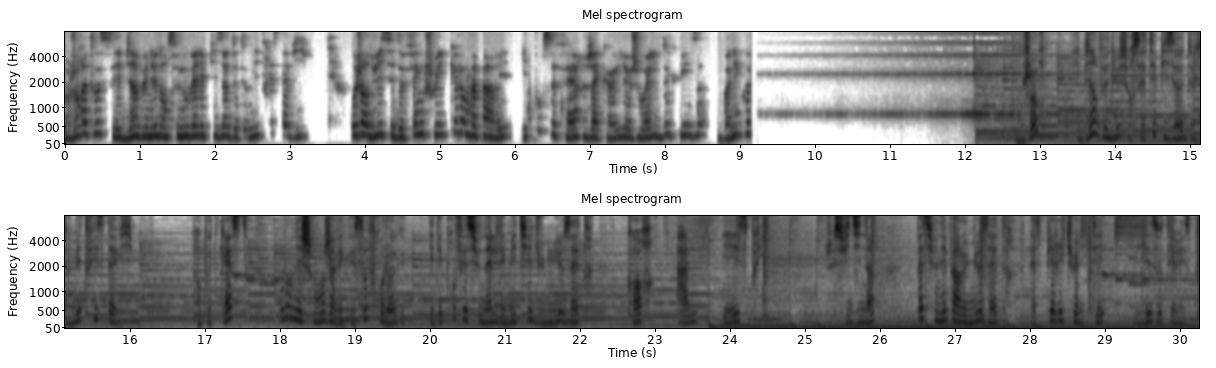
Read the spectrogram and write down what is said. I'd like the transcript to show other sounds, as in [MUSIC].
Bonjour à tous et bienvenue dans ce nouvel épisode de Maîtrise ta vie. Aujourd'hui, c'est de Feng Shui que l'on va parler et pour ce faire, j'accueille Joël de Grise. Bonne écoute. Bonjour et bienvenue sur cet épisode de Maîtrise ta vie, un podcast où l'on échange avec des sophrologues et des professionnels des métiers du mieux-être, corps, âme et esprit. Je suis Dina, passionnée par le mieux-être, la spiritualité et l'ésotérisme.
